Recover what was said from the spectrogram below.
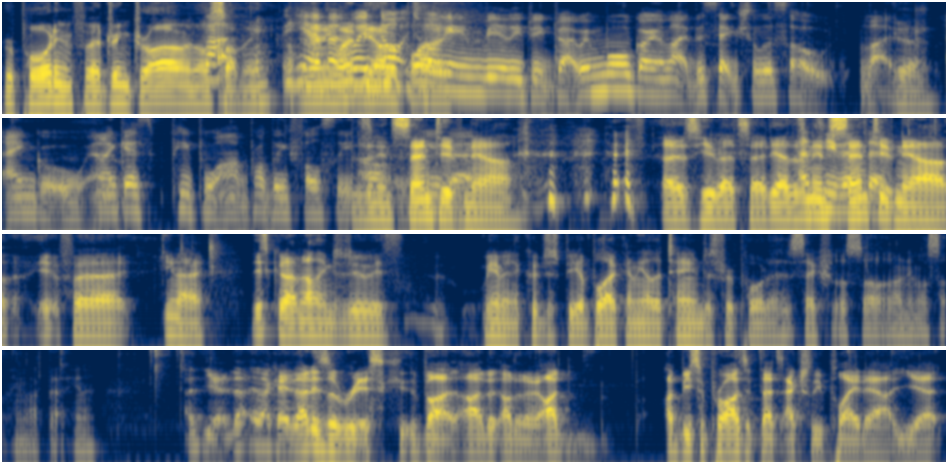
report him for a drink driving or But- something, Yeah, but we're not talking really drink drive. We're more going like the sexual assault like Yeah. angle, and I guess people aren't probably falsely. There's an incentive Hubert. now, as Hubert said. Yeah, there's As an Hubert said. incentive now eh, for you know this could have nothing to do with women. It could just be a bloke on the other team just report a sexual assault on him or something like that. You know. uh, yeah, that, okay, that is a risk, but I, don't- I don't know. I'd I'd be surprised if that's actually played out yet.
